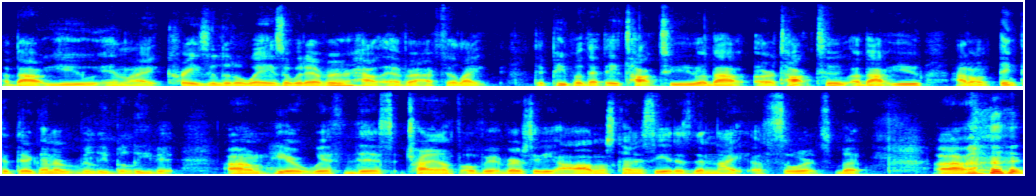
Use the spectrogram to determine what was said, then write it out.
about you in like crazy little ways or whatever. However, I feel like the people that they talk to you about or talk to about you, I don't think that they're going to really believe it. Um, here with this triumph over adversity, I almost kind of see it as the Knight of Swords, but uh,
